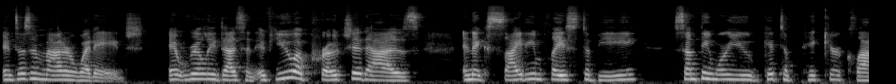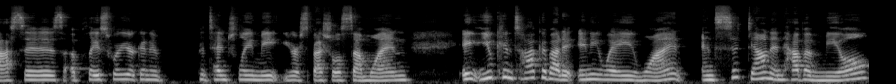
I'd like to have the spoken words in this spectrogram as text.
It doesn't matter what age, it really doesn't. If you approach it as an exciting place to be, something where you get to pick your classes, a place where you're going to potentially meet your special someone, it, you can talk about it any way you want and sit down and have a meal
